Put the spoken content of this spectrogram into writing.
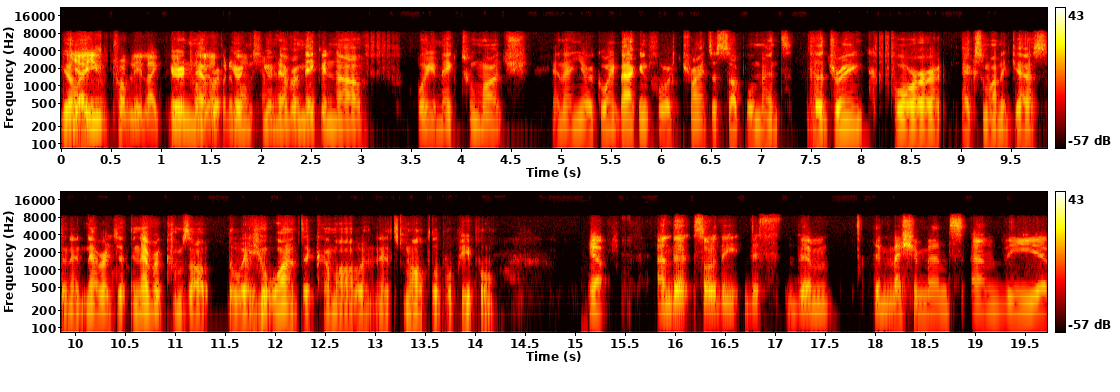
You're yeah, like you probably like you're you'll never you're you shop. never make enough or you make too much and then you're going back and forth trying to supplement the drink for x amount of guests and it never ju- it never comes out the way you want it to come out when it's multiple people Yeah, and the sort of the this the the measurements and the uh,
